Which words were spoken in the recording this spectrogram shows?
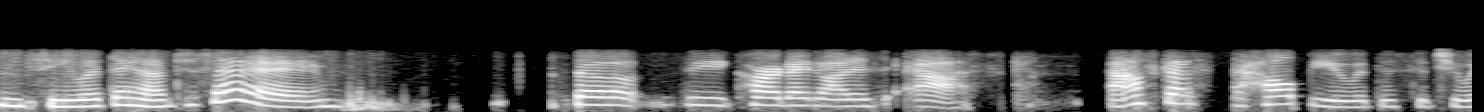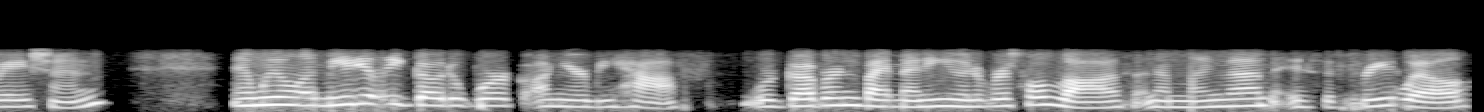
and see what they have to say. So, the card I got is Ask. Ask us to help you with this situation and we will immediately go to work on your behalf. We're governed by many universal laws, and among them is the free will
